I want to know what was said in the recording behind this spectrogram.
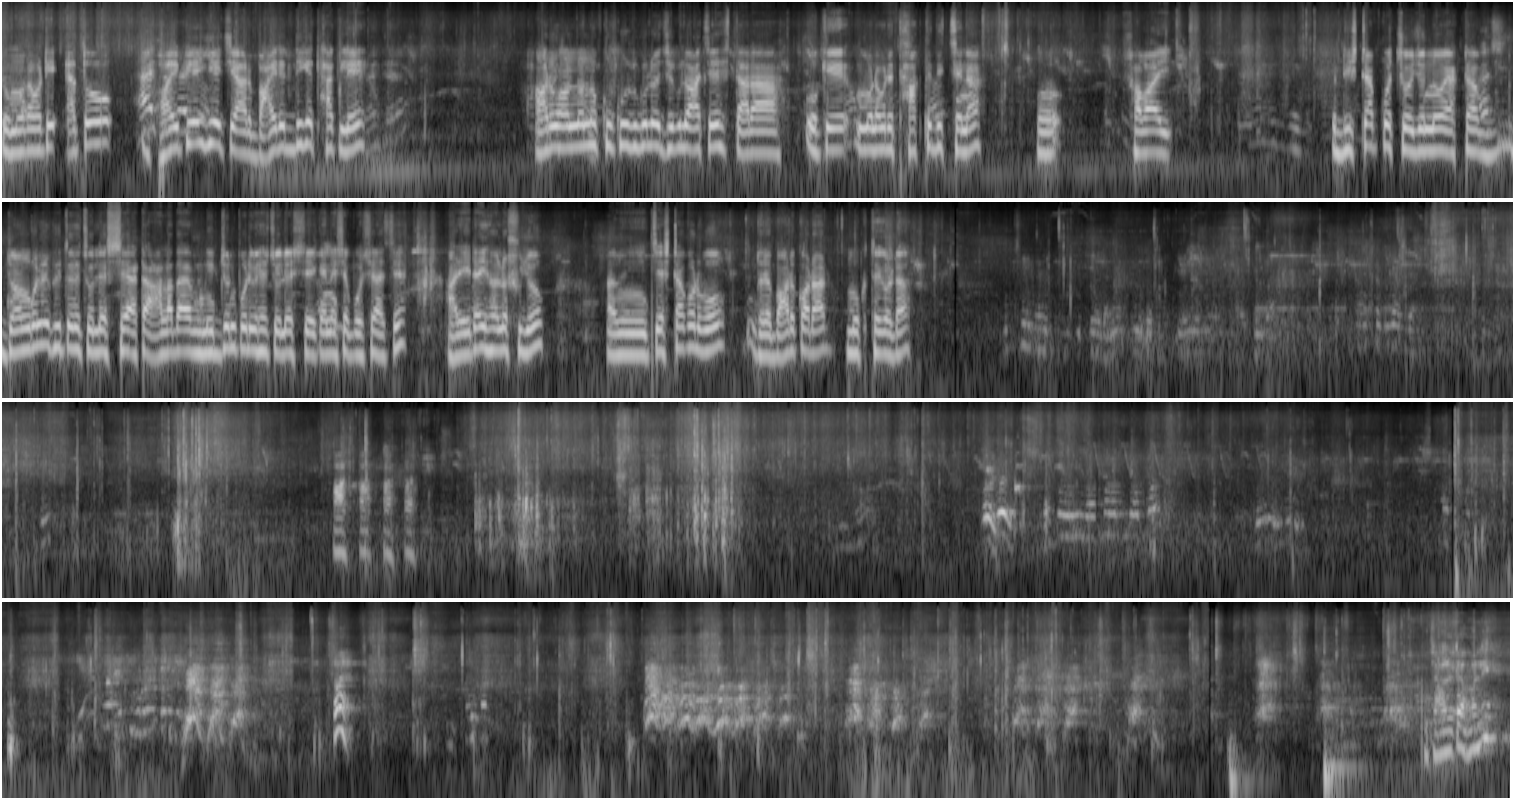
তো মোটামুটি এত ভয় পেয়ে গিয়েছে, আর বাইরের দিকে থাকলে আরও অন্যান্য কুকুরগুলো যেগুলো আছে, তারা ওকে মোটামুটি থাকতে দিচ্ছে না। তো সবাই ডিস্টার্ব করছে, ওই জন্য একটা জঙ্গলের ভিতরে চলে এসছে, একটা আলাদা নির্জন পরিবেশে চলে এসছে, এখানে এসে বসে আছে। আর এটাই হলো সুযোগ। আমি চেষ্টা করব ধরে বার করার মুখ থেকে ওটা। चाल्टा मली।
